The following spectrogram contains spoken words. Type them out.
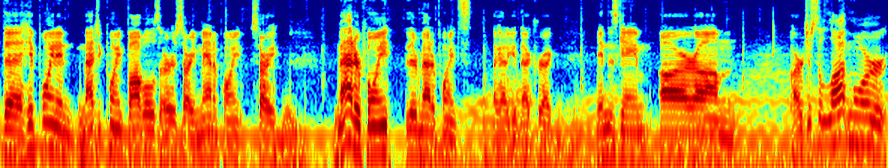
the hit point and magic point baubles, or sorry, mana point, sorry, matter point. They're matter points. I gotta get that correct. In this game are um, are just a lot more.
